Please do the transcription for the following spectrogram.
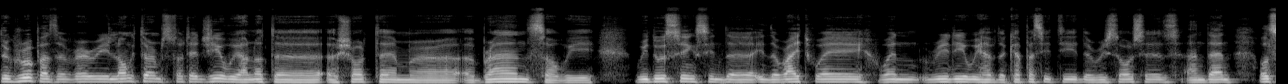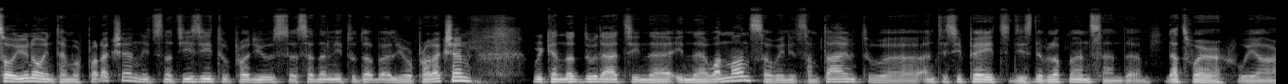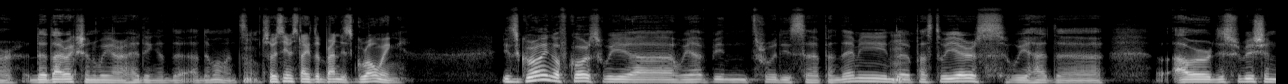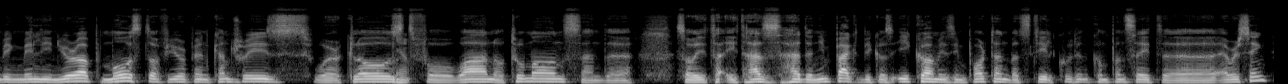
The group has a very long-term strategy. We are not a, a short-term uh, brand, so we we do things in the in the right way when really we have the capacity, the resources, and then also you know in terms of production, it's not easy to produce uh, suddenly to double your production we cannot do that in uh, in uh, one month. So we need some time to uh, anticipate these developments, and um, that's where we are, the direction we are heading at the at the moment. So, so it seems like the brand is growing. It's growing, of course. We uh, we have been through this uh, pandemic in mm. the past two years. We had our distribution being mainly in Europe, most of European countries were closed Yeah. for one or two months, and uh, so it it has had an impact because e-com is important, but still couldn't compensate uh, everything.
